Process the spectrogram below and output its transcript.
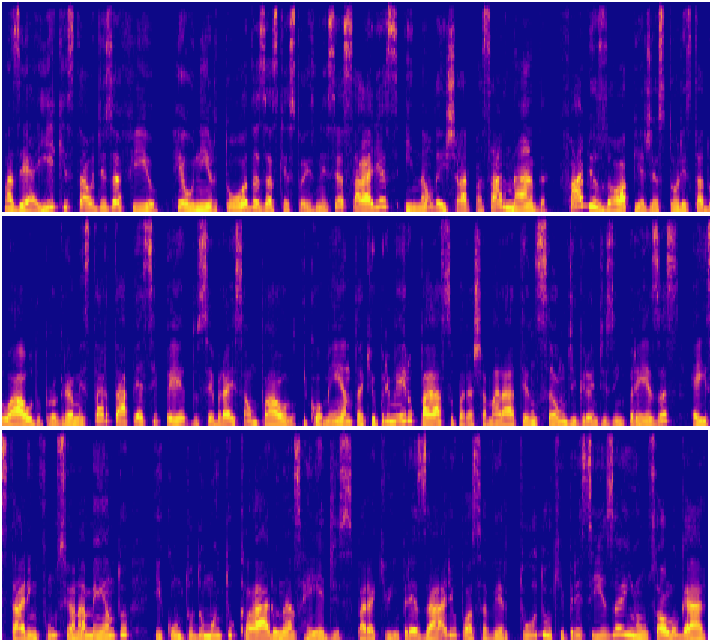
mas é aí que está o desafio: reunir todas as questões necessárias e não deixar passar nada. Fábio Zop é gestor estadual do programa Startup SP do Sebrae São Paulo e comenta que o primeiro passo para chamar a atenção de grandes empresas é estar em funcionamento e com tudo muito claro nas redes, para que o empresário possa ver tudo o que precisa em um só lugar.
